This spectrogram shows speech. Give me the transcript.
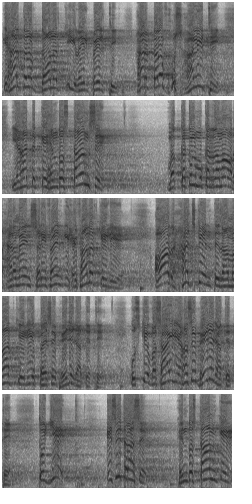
کہ ہر طرف دولت کی ریل پیل تھی، ہر طرف خوشحالی تھی۔ یہاں تک کہ ہندوستان سے مکت المکرمہ اور حرمین شریفین کی حفاظت کے لیے اور حج کے انتظامات کے لیے پیسے بھیجے جاتے تھے۔ اس کے وسائل یہاں سے بھیجے جاتے تھے۔ تو یہ اسی طرح سے ہندوستان کے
